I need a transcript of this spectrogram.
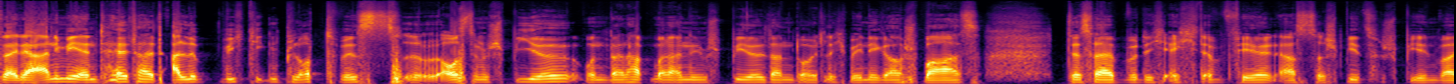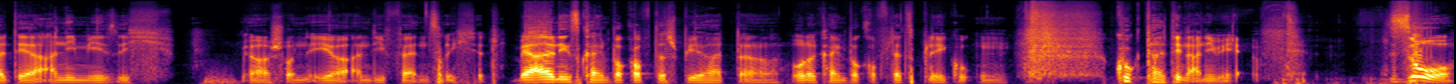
der Anime enthält halt alle wichtigen Plot-Twists äh, aus dem Spiel und dann hat man an dem Spiel dann deutlich weniger Spaß. Deshalb würde ich echt empfehlen, erst das Spiel zu spielen, weil der Anime sich ja schon eher an die Fans richtet. Wer allerdings keinen Bock auf das Spiel hat da, oder keinen Bock auf Let's Play gucken, guckt halt den Anime. So,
